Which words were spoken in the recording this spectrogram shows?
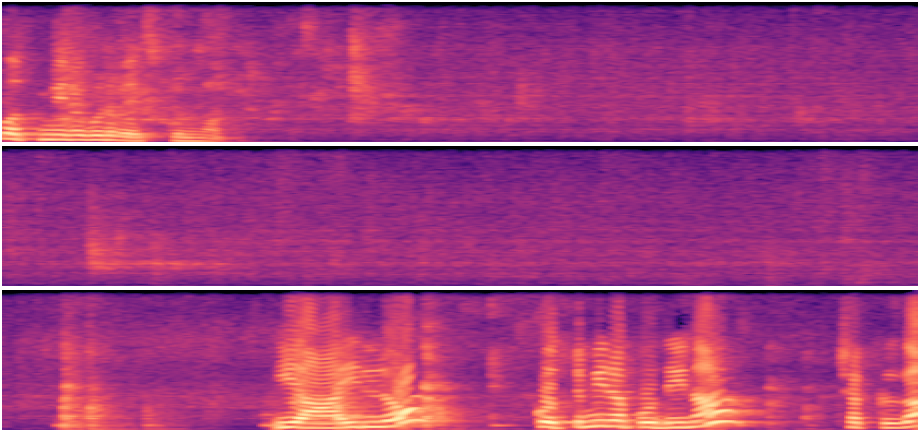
కొత్తిమీర కూడా వేసుకుందాం. ఈ ఆయిల్లో కొత్తిమీర పుదీనా చక్కగా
